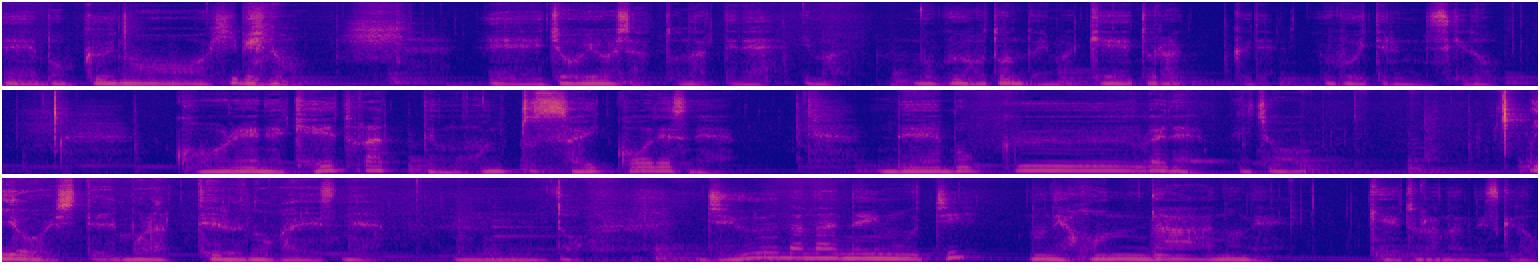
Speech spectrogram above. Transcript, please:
えー僕の日々の、えー乗用車となってね今僕ほとんど今軽トラックで動いてるんですけどこれね軽トラってもうほんと最高ですね。で僕がね一応用意してもらってるのがですねうんと17年落ちのねホンダのね軽トラなんですけど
